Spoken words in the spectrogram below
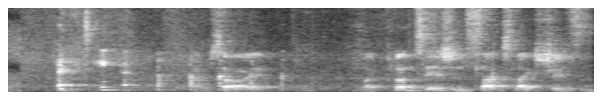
I'm sorry. My pronunciation sucks like shizzin.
